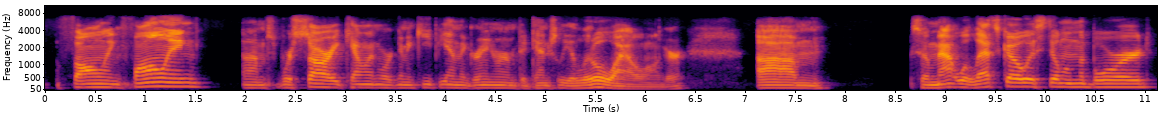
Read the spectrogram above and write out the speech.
falling, falling. Um, we're sorry, Kellen. We're going to keep you in the green room potentially a little while longer. Um, so Matt Let's is still on the board.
